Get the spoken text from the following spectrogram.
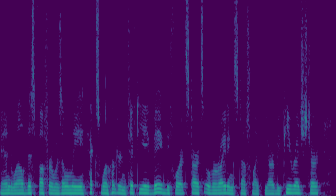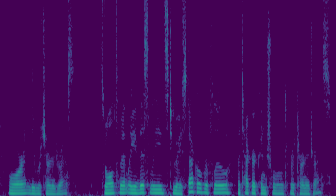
And well, this buffer was only hex 158 big before it starts overwriting stuff like the RBP register or the return address. So ultimately, this leads to a Stack Overflow attacker-controlled return address.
